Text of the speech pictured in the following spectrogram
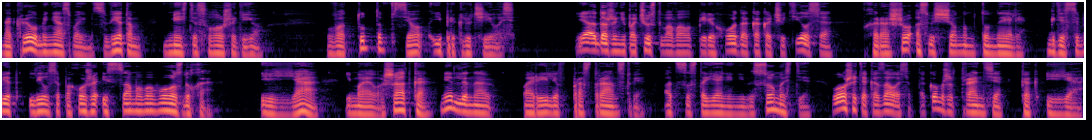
накрыл меня своим светом вместе с лошадью. Вот тут-то все и приключилось. Я даже не почувствовал перехода, как очутился в хорошо освещенном туннеле, где свет лился, похоже, из самого воздуха. И я, и моя лошадка медленно парили в пространстве от состояния невесомости, лошадь оказалась в таком же трансе, как и я.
